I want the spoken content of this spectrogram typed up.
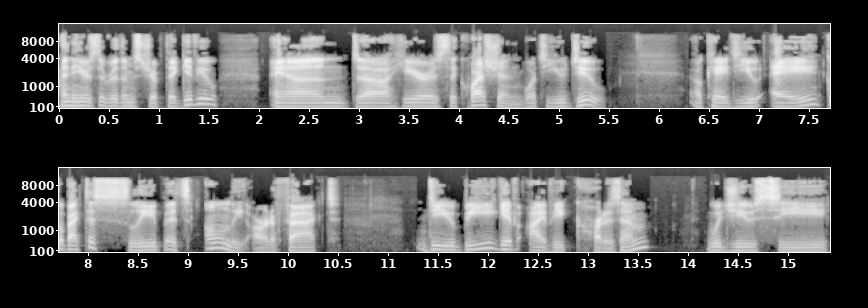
And here's the rhythm strip they give you. And uh, here's the question What do you do? Okay, do you A, go back to sleep? It's only artifact. Do you B, give IV cardizem? Would you C,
